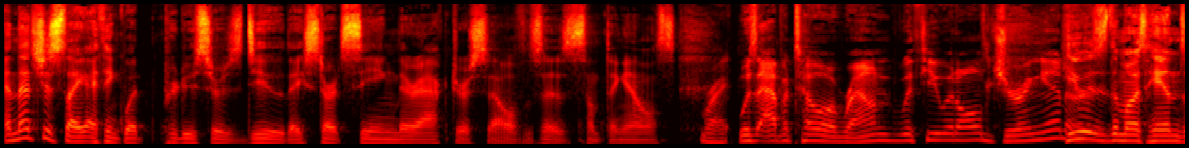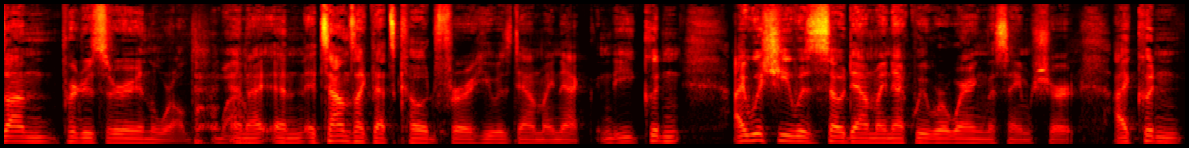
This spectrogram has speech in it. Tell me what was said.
And that's just like I think what producers do. They start seeing their actor selves as something else. Right. was Apatow around with you at all during it? He or- was the most hands-on producer in the world, and I and it sounds like that's code for he was down my neck. And he couldn't. I wish he was so down my neck. We were wearing the same shirt. I couldn't.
